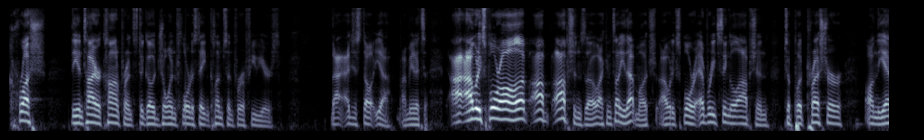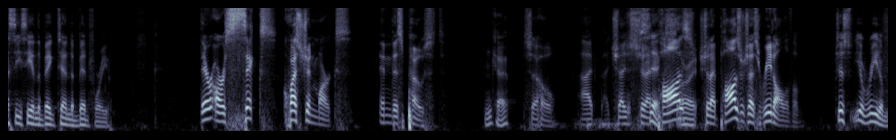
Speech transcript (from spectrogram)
crush the entire conference to go join Florida State and Clemson for a few years. I I just don't. Yeah, I mean, it's. I, I would explore all op- op- options, though. I can tell you that much. I would explore every single option to put pressure on the SEC and the Big Ten to bid for you. There are six question marks in this post. Okay, So, I should I, just, should I pause? right. Should I pause or should I just read all of them? Just you know, read them.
